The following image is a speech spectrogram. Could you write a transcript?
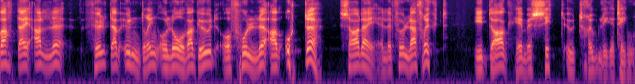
vart de alle fylt av undring og lova Gud, og fulle av åtte, sa de, eller fulle av frykt. I dag har vi sett utrolige ting.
